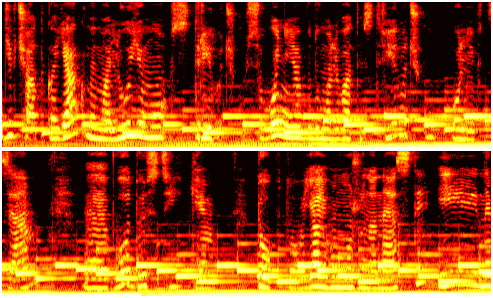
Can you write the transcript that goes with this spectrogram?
дівчатка, як ми малюємо стрілочку? Сьогодні я буду малювати стрілочку олівцем е, водостійким. Тобто я його можу нанести і не,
